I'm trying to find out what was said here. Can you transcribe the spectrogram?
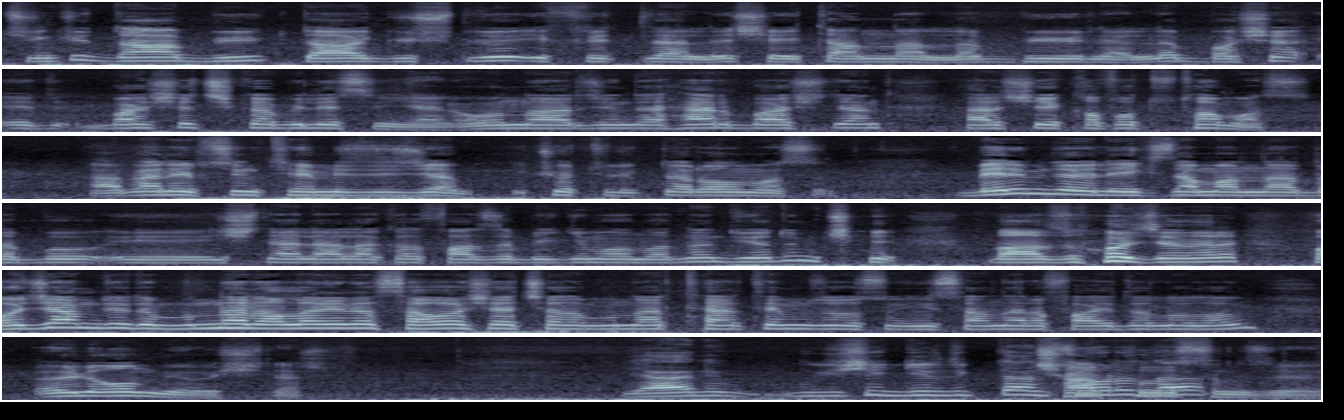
çünkü daha büyük, daha güçlü ifritlerle, şeytanlarla, büyülerle başa başa çıkabilesin yani. Onun haricinde her başlayan her şeye kafa tutamaz. Ya ben hepsini temizleyeceğim. Kötülükler olmasın. Benim de öyle ilk zamanlarda bu e, işlerle alakalı fazla bilgim olmadığını diyordum ki bazı hocalara hocam diyordum bundan alayına savaş açalım. Bunlar tertemiz olsun, insanlara faydalı olalım. Öyle olmuyor işler. Yani bu işe girdikten sonra da Çarpılırsınız yani.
